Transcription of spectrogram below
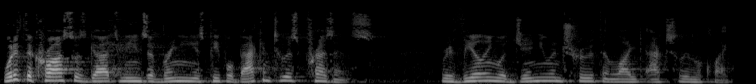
What if the cross was God's means of bringing his people back into his presence, revealing what genuine truth and light actually look like?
